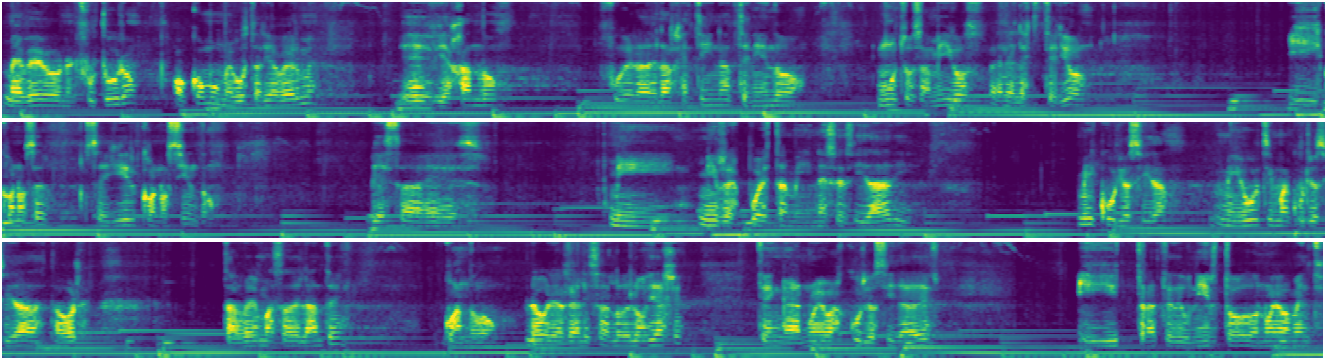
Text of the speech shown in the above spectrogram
me veo en el futuro o cómo me gustaría verme viajando fuera de la Argentina, teniendo muchos amigos en el exterior y conocer seguir conociendo. Esa es mi, mi respuesta, mi necesidad y mi curiosidad, mi última curiosidad hasta ahora. Tal vez más adelante, cuando logre realizar lo de los viajes, tenga nuevas curiosidades y trate de unir todo nuevamente.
